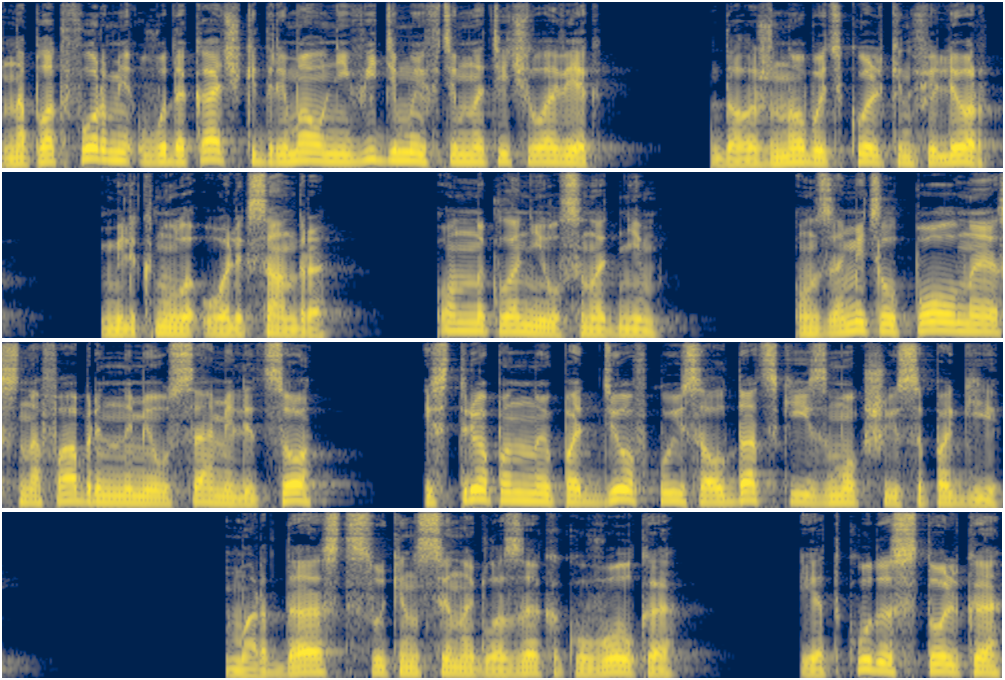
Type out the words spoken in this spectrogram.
На платформе у водокачки дремал невидимый в темноте человек. «Должно быть Колькин филер», — мелькнуло у Александра. Он наклонился над ним. Он заметил полное с нафабренными усами лицо, истрепанную поддевку и солдатские измокшие сапоги. Мордаст, сукин сын, глаза, как у волка. И откуда столько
